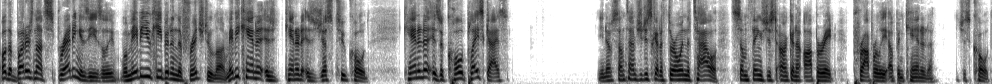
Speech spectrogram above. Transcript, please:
Oh, the butter's not spreading as easily. Well, maybe you keep it in the fridge too long. Maybe Canada is Canada is just too cold. Canada is a cold place, guys. You know, sometimes you just got to throw in the towel. Some things just aren't going to operate properly up in Canada. It's just cold.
